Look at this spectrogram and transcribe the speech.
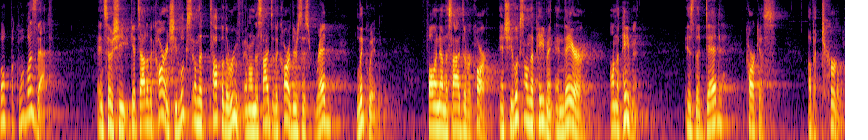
Well, what was that? And so she gets out of the car and she looks on the top of the roof, and on the sides of the car, there's this red liquid falling down the sides of her car. And she looks on the pavement, and there, on the pavement, is the dead carcass of a turtle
